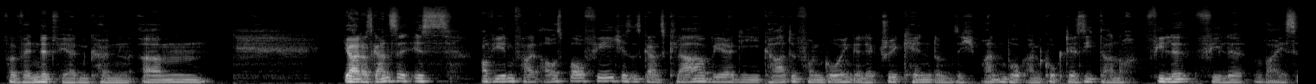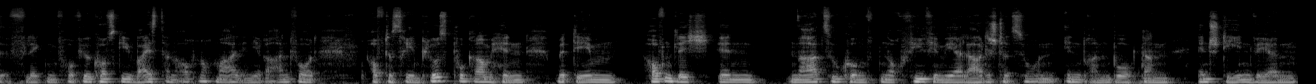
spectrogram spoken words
verwendet werden können. Ähm ja, das Ganze ist auf jeden Fall ausbaufähig. Es ist ganz klar, wer die Karte von Going Electric kennt und sich Brandenburg anguckt, der sieht da noch viele, viele weiße Flecken. Frau Filkowski weist dann auch nochmal in ihrer Antwort auf das Rehen Plus Programm hin, mit dem hoffentlich in naher Zukunft noch viel, viel mehr Ladestationen in Brandenburg dann entstehen werden.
